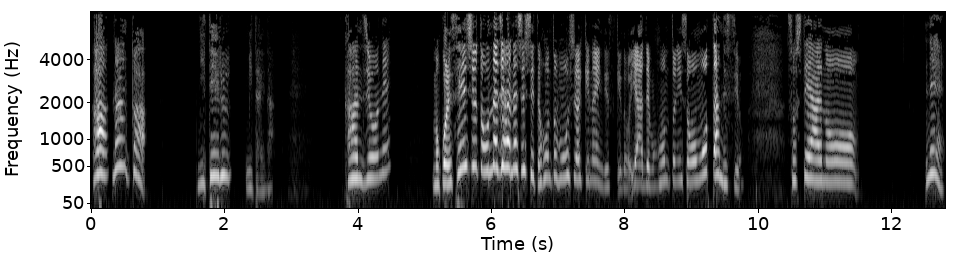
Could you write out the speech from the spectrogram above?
見、あ、なんか、似てる、みたいな感じをね。もうこれ先週と同じ話しててほんと申し訳ないんですけど、いや、でも本当にそう思ったんですよ。そしてあのー、ね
